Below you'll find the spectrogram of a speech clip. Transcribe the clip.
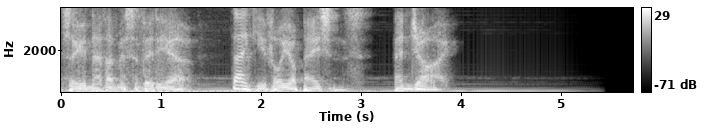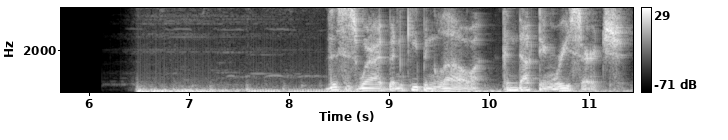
so you never miss a video. Thank you for your patience. Enjoy. This is where I've been keeping low, conducting research.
